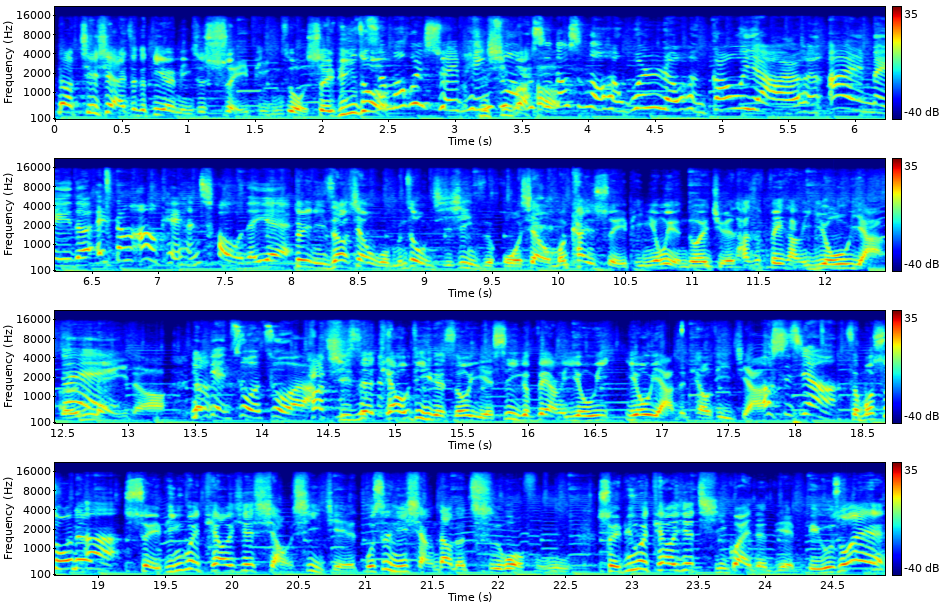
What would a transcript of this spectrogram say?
那接下来这个第二名是水瓶座，水瓶座怎么会水瓶座 不是都是那种很温柔、很高雅、很爱美的？哎，当奥 K 很丑的耶。对，你知道像我们这种急性子火象，我们看水瓶永远都会觉得它是非常优雅而美的啊。有点做作了。他其实，在挑剔的时候，也是一个非常优优雅的挑剔家哦，。是这样。怎么说呢？嗯水瓶会挑一些小细节，不是你想到的吃货服务。水瓶会挑一些奇怪的点，比如说，哎，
